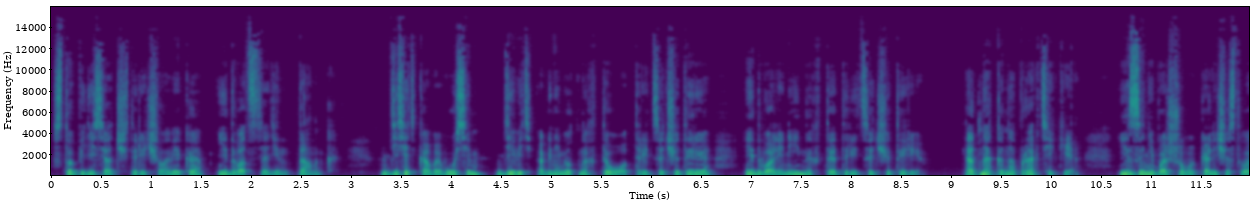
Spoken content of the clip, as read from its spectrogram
154 человека и 21 танк. 10 КВ-8, 9 огнеметных ТО-34 и 2 линейных Т-34. Однако на практике, из-за небольшого количества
